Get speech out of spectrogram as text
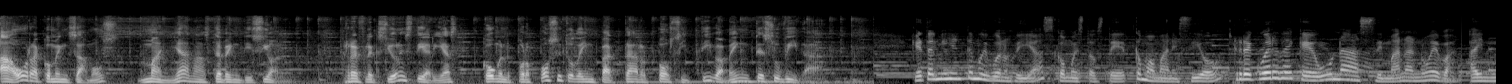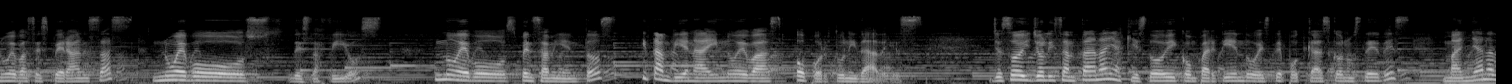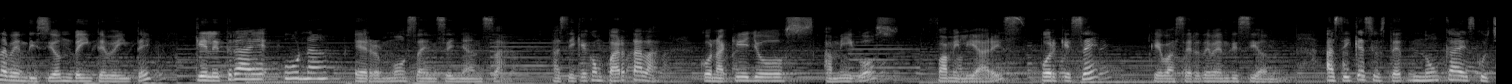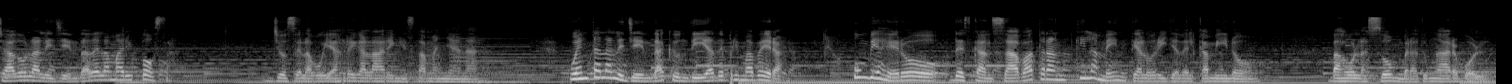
Ahora comenzamos Mañanas de Bendición. Reflexiones diarias con el propósito de impactar positivamente su vida. ¿Qué tal mi gente? Muy buenos días. ¿Cómo está usted? ¿Cómo amaneció? Recuerde que una semana nueva, hay nuevas esperanzas, nuevos desafíos, nuevos pensamientos y también hay nuevas oportunidades. Yo soy Jolie Santana y aquí estoy compartiendo este podcast con ustedes Mañana de Bendición 2020, que le trae una hermosa enseñanza. Así que compártala con aquellos amigos, familiares, porque sé que va a ser de bendición. Así que si usted nunca ha escuchado la leyenda de la mariposa, yo se la voy a regalar en esta mañana. Cuenta la leyenda que un día de primavera, un viajero descansaba tranquilamente a la orilla del camino bajo la sombra de un árbol.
